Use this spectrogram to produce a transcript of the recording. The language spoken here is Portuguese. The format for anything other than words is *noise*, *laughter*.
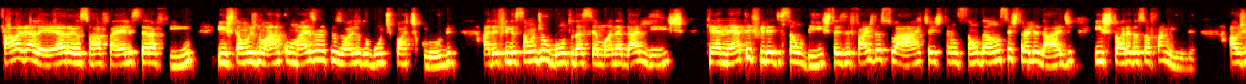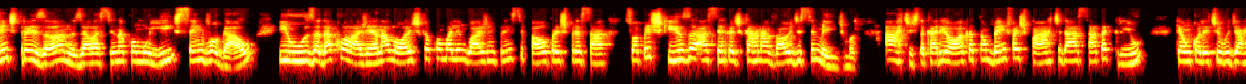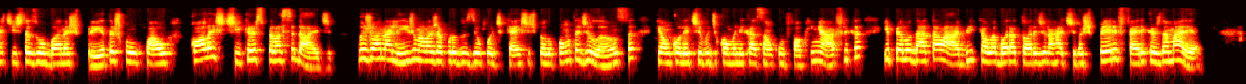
Fala galera, eu sou Rafael Serafim e estamos no ar com mais um episódio do Ubuntu Esporte Clube. A definição de Ubuntu da semana é da Liz, que é neta e filha de sambistas e faz da sua arte a extensão da ancestralidade e história da sua família. Aos 23 anos, ela assina como Liz sem vogal e usa da colagem analógica como a linguagem principal para expressar sua pesquisa acerca de carnaval e de si mesma. A artista carioca também faz parte da Assata Crio, que é um coletivo de artistas urbanas pretas com o qual cola stickers pela cidade. No jornalismo, ela já produziu podcasts pelo Ponta de Lança, que é um coletivo de comunicação com foco em África, e pelo Data Lab, que é o laboratório de narrativas periféricas da Maré.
